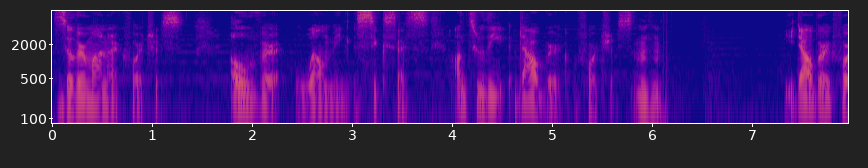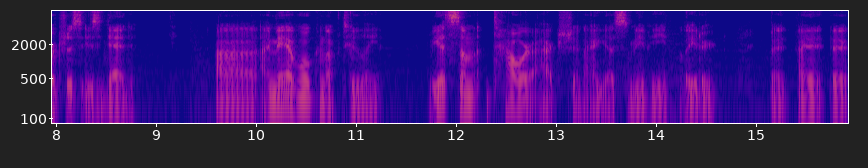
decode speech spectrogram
Silver Monarch Fortress overwhelming success onto the Dalberg Fortress. Mm -hmm. The Dalberg Fortress is dead. Uh, I may have woken up too late. We get some tower action, I guess, maybe later. But I, I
